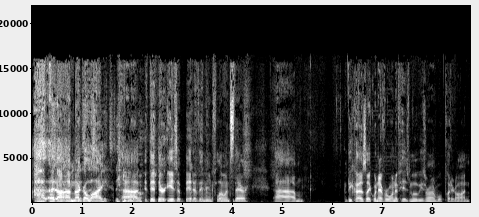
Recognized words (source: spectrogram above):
Uh, I, I'm not gonna this- lie uh, that there is a bit of an influence there, um, because like whenever one of his movies are on, we'll put it on.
